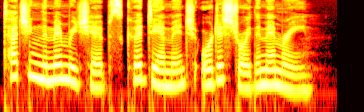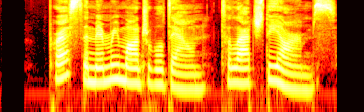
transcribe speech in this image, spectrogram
Touching the memory chips could damage or destroy the memory. Press the memory module down to latch the arms.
